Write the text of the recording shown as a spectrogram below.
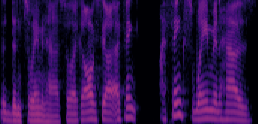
than than Swayman has. So like, obviously, I I think I think Swayman has.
